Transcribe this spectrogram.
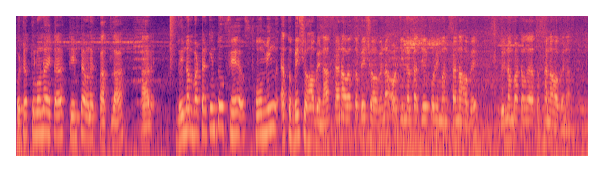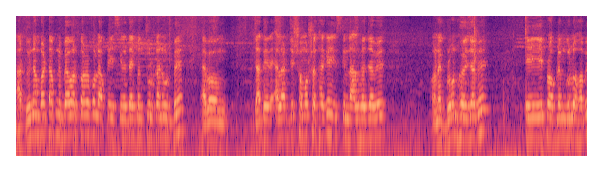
ওইটার তুলনায় এটা ক্রিমটা অনেক পাতলা। আর দুই নাম্বারটা কিন্তু ফে, ফোমিং এত বেশি হবে না, ফেনাও এত বেশি হবে না, অরিজিনালটা যে পরিমাণ ফেনা হবে, দুই নাম্বারটা এত ফেনা হবে না। আর দুই নাম্বারটা আপনি ব্যবহার করার ফলে আপনি স্কিনে দেখবেন চুলকানি উঠবে এবং যাদের অ্যালার্জির সমস্যা থাকে, স্কিন লাল হয়ে যাবে, অনেক ব্রণ হয়ে যাবে। এই এই প্রবলেমগুলো হবে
